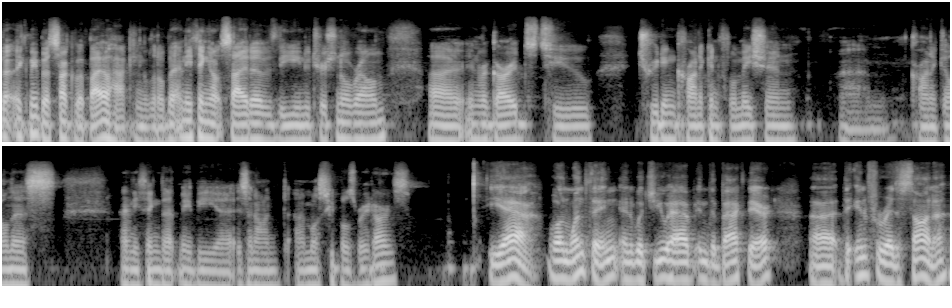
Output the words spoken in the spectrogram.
like maybe let's talk about biohacking a little bit. Anything outside of the nutritional realm uh, in regards to treating chronic inflammation, um, chronic illness, anything that maybe uh, isn't on uh, most people's radars? Yeah. Well, and one thing, and which you have in the back there, uh, the infrared sauna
